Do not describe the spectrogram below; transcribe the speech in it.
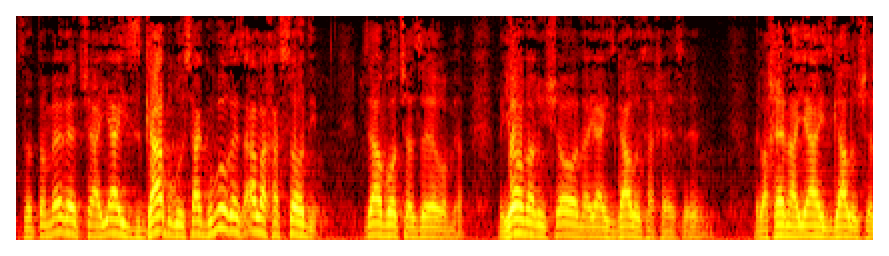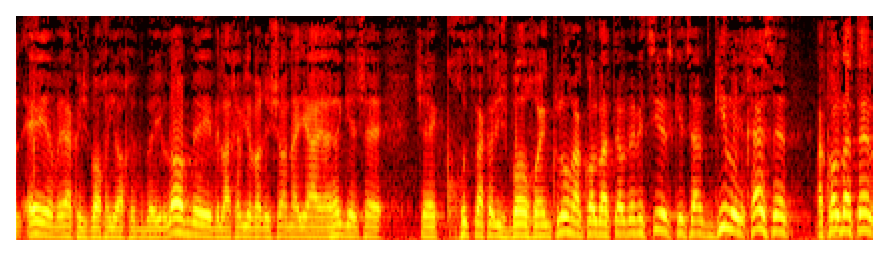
זאת אומרת שהיה איסגברוס הגבורס על החסודים. זה אבות שהזויר אומר. ביום הראשון היה איסגלוס החסד, ולכן היה הסגלו של עיר, והיה קדוש ברוך הוא יוכל באילומי, ולכן יום הראשון היה הרגש שחוץ מהקדוש ברוך הוא אין כלום, הכל בטל במציאות, כי גילוי חסד, הכל בטל.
